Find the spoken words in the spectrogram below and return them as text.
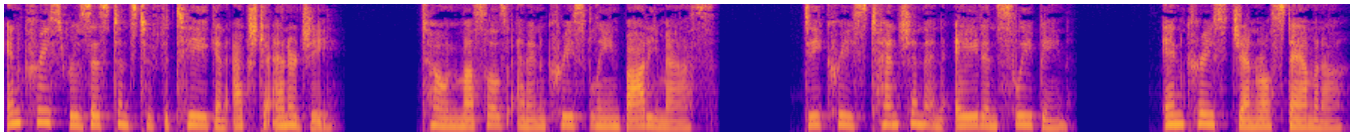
Increased resistance to fatigue and extra energy, tone muscles and increase lean body mass, decrease tension and aid in sleeping, increase general stamina.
